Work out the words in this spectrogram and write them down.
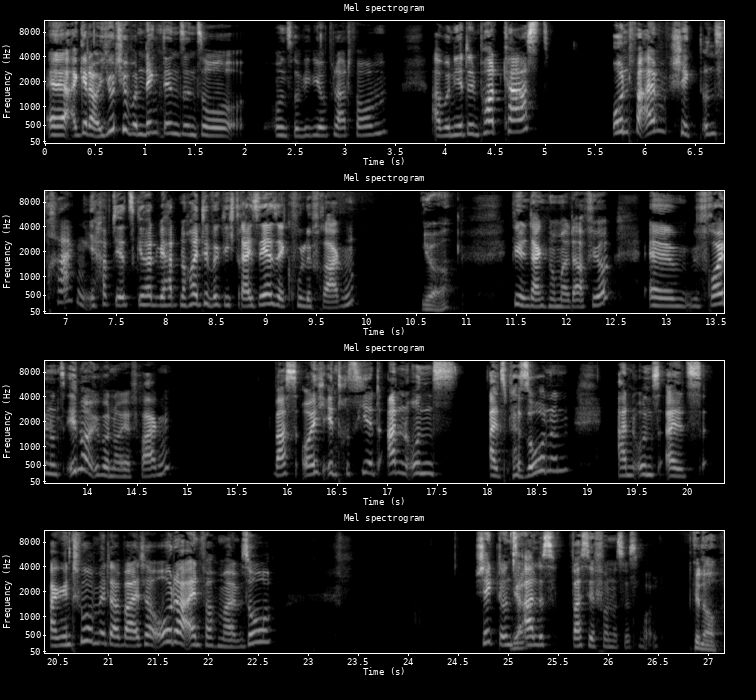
Äh, genau, YouTube und LinkedIn sind so unsere Videoplattformen. Abonniert den Podcast und vor allem schickt uns Fragen. Ihr habt jetzt gehört, wir hatten heute wirklich drei sehr, sehr coole Fragen. Ja. Vielen Dank nochmal dafür. Ähm, wir freuen uns immer über neue Fragen. Was euch interessiert an uns als Personen, an uns als Agenturmitarbeiter oder einfach mal so. Schickt uns Ja. alles, was ihr von uns wissen wollt. Genau.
